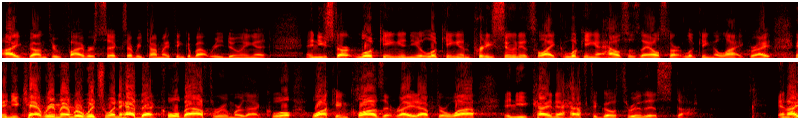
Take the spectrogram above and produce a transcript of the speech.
I've gone through five or six every time I think about redoing it. And you start looking and you're looking, and pretty soon it's like looking at houses, they all start looking alike, right? And you can't remember which one had that cool bathroom or that cool walk in closet, right? After a while. And you kind of have to go through this stuff. And, I,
